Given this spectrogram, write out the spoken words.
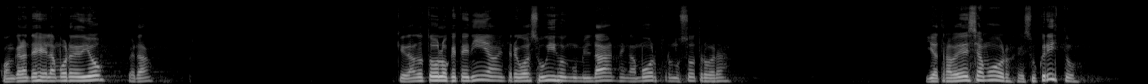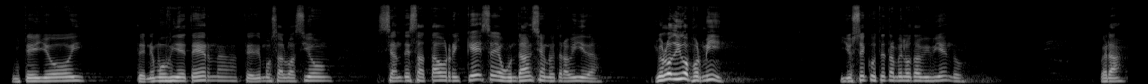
Cuán grande es el amor de Dios, ¿verdad? Que dando todo lo que tenía, entregó a su Hijo en humildad, en amor por nosotros, ¿verdad? Y a través de ese amor, Jesucristo, usted y yo hoy tenemos vida eterna, tenemos salvación, se han desatado riqueza y abundancia en nuestra vida. Yo lo digo por mí. Y yo sé que usted también lo está viviendo. ¿verdad?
